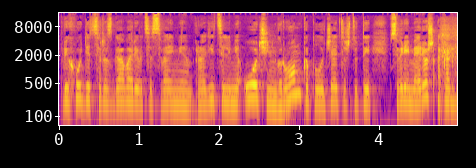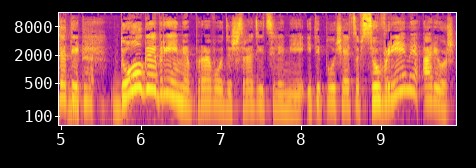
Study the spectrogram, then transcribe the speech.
приходится разговаривать со своими родителями очень громко, получается, что ты все время орешь, а когда ты долгое время проводишь с родителями, и ты, получается, все время орешь,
